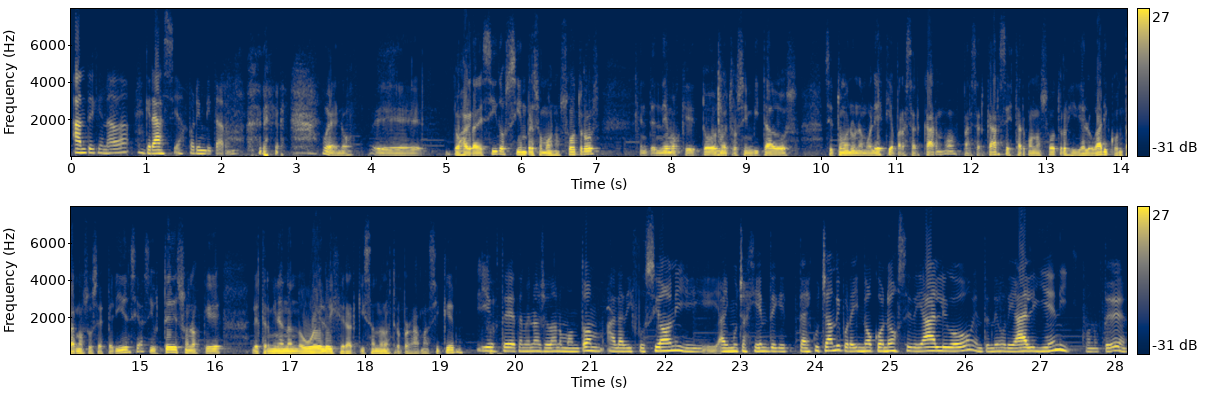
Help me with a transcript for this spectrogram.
Antes que nada, gracias por invitarme. bueno, eh, los agradecidos siempre somos nosotros. Entendemos que todos nuestros invitados se toman una molestia para acercarnos, para acercarse, estar con nosotros y dialogar y contarnos sus experiencias. Y ustedes son los que le terminan dando vuelo y jerarquizando nuestro programa. Así que. Y ustedes también nos ayudan un montón a la difusión y hay mucha gente que está escuchando y por ahí no conoce de algo, ¿entendés? O de alguien y con ustedes.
